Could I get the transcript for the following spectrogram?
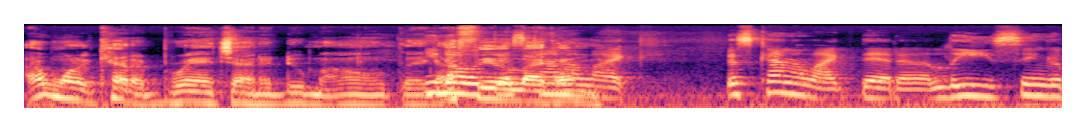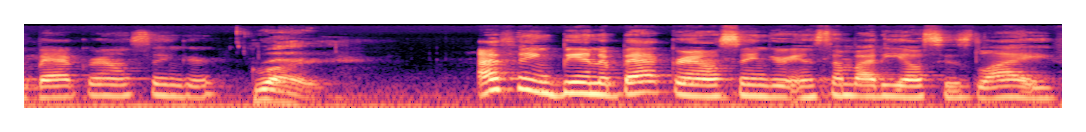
I want to kind of branch out and do my own thing. You know, I feel that's like kind I'm of like it's kind of like that uh, lead singer, background singer. right. I think being a background singer in somebody else's life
